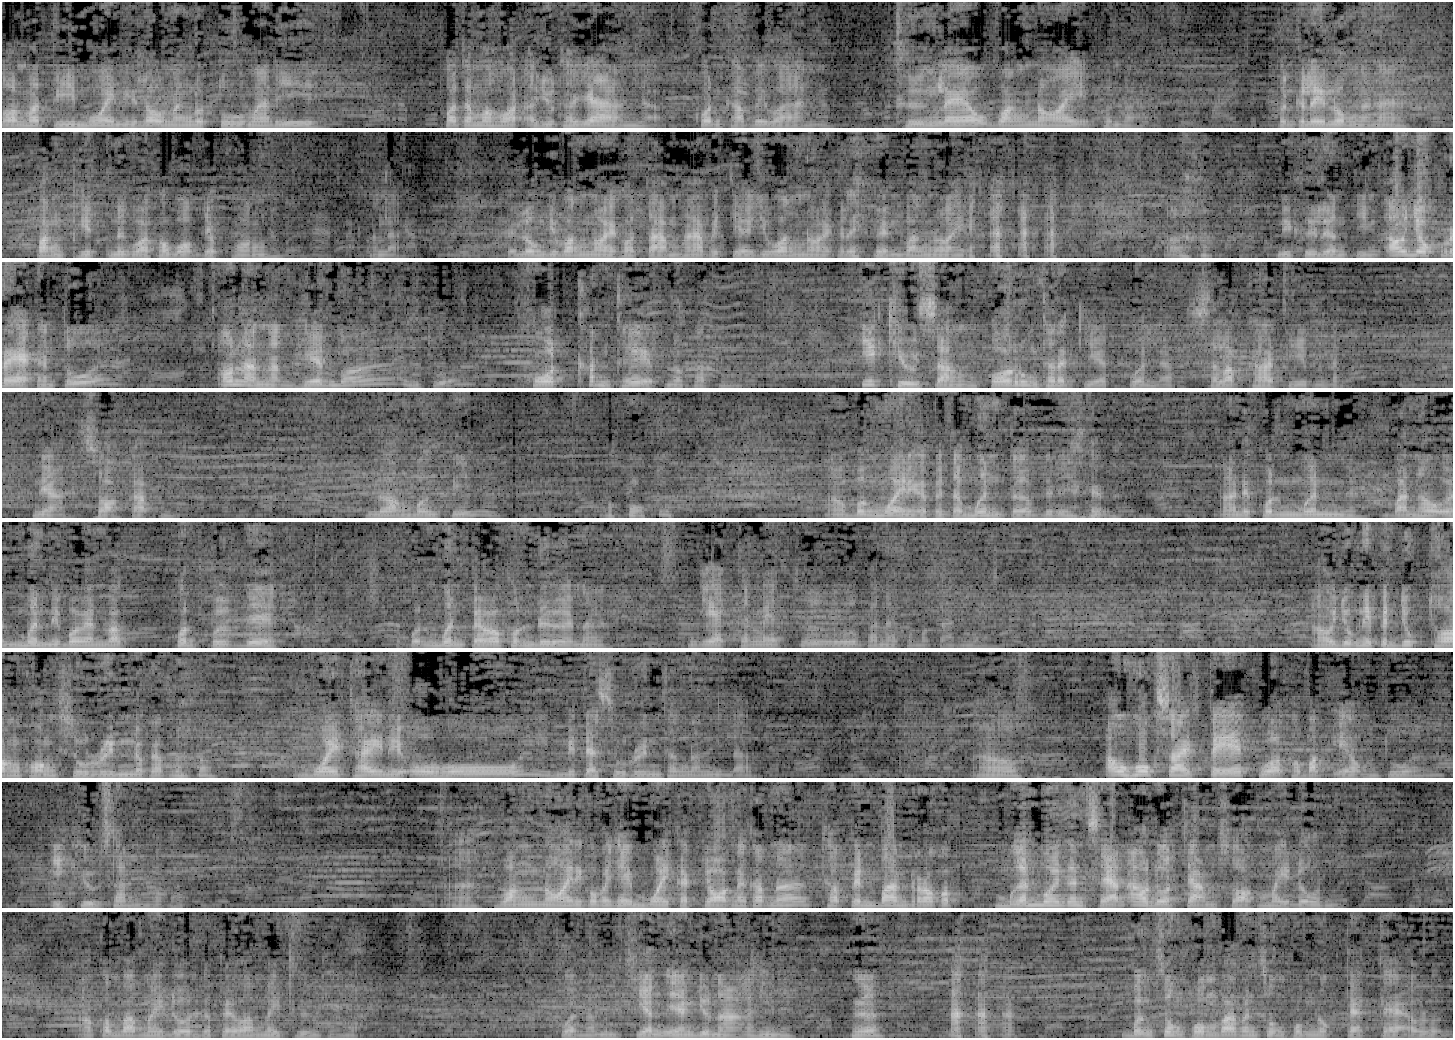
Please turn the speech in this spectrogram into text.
ตอนมาตีมวยนี่เรานั่งรถตู้มาดีพ่อจะมาหอดอยุธยานั่นแหละคนขับได้วาน ถึงแล้ววังน้อยเพิ่นว่าเพิ่นก็เลยลงอะนะฟังผิดนึกว่าเขาบอกเจ้าของนั่นแหละไปลงอยู่ว่างน้อยเขาตามหาไปเจออยู่ว่างน้อยก็เลยเห็นว่างน้อยนี่คือเรื่องจริง เอายกแรกกันตัว เอานั่นนั่นเห็นบ่อันตัวโหดขั้นเทพนะครับอีกคิวสั่งก็รุ่งธนเกียรติควรแล้ว สลับคาทีมแล้ว เนี่ย สอกครับเรื่องเบิ้งตีเอาเอาเบิ้งมวยนี่ก็เป็นตะมึนเติบอยู่ดิอันนี้คนมึนบ้านเฮาเอิ้นมึนนี่บ่แม่นว่าคนปึกเดิคนมึนแปลว่าคนเดือนะแยกทำไมสู้พนักกรรมการว่า เอายุคนี้เป็นยุคทองของสุรินทร์นะครับเนาะมวยไทยนี่โอ้โหมีแต่สุรินทร์ทั้งนั้นแหละเอาเอาหกไส้เตะหัวเขาบักเอวของตัว อีคิวสั่งเนาะครับวังน้อยนี่ก็ไม่ใช่มวยกระจอกนะครับนะถ้าเป็นบ้านเราก็เหมือนมวยเงินแสนเอาโดดจามศอกไม่โดน เอาคำว่าไม่โดนก็แปลว่าไม่ถือนั่นละพวกนะมันเขียนอย่างอยู่นาละที่เนี่ยเฮ้อเบิ่งทรงผมว่ามันทรงผมนกแต่แต่เอาเลย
